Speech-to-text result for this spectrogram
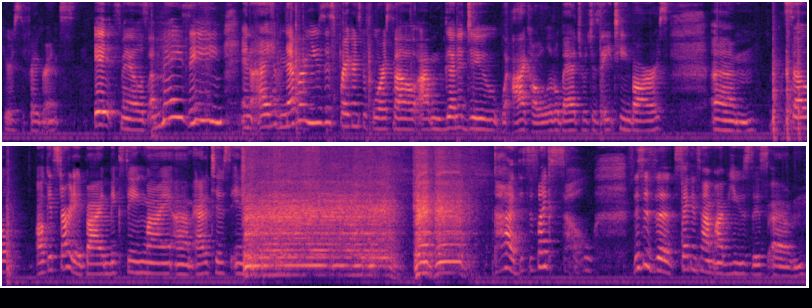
here's the fragrance. It smells amazing. And I have never used this fragrance before, so I'm gonna do what I call a little batch, which is 18 bars. Um, so I'll get started by mixing my um, additives in. God, this is like so, this is the second time I've used this, um,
